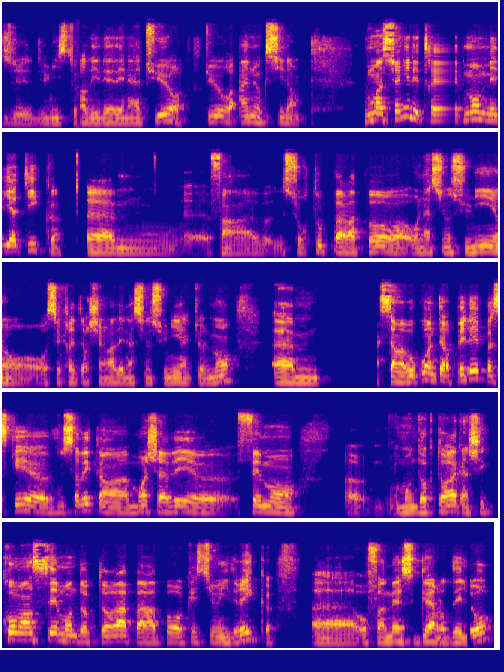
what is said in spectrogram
d'une histoire d'idées de nature sur un Occident. Vous mentionnez les traitements médiatiques, euh, enfin, surtout par rapport aux Nations Unies, au, secrétaire général des Nations Unies actuellement. ça m'a beaucoup interpellé parce que vous savez, quand moi j'avais fait mon, mon doctorat, quand j'ai commencé mon doctorat par rapport aux questions hydriques, euh, aux fameuses guerres de l'eau,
